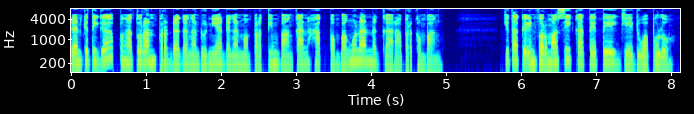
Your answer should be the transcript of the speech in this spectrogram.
Dan ketiga, pengaturan perdagangan dunia dengan mempertimbangkan hak pembangunan negara berkembang. Kita ke informasi KTT G20.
